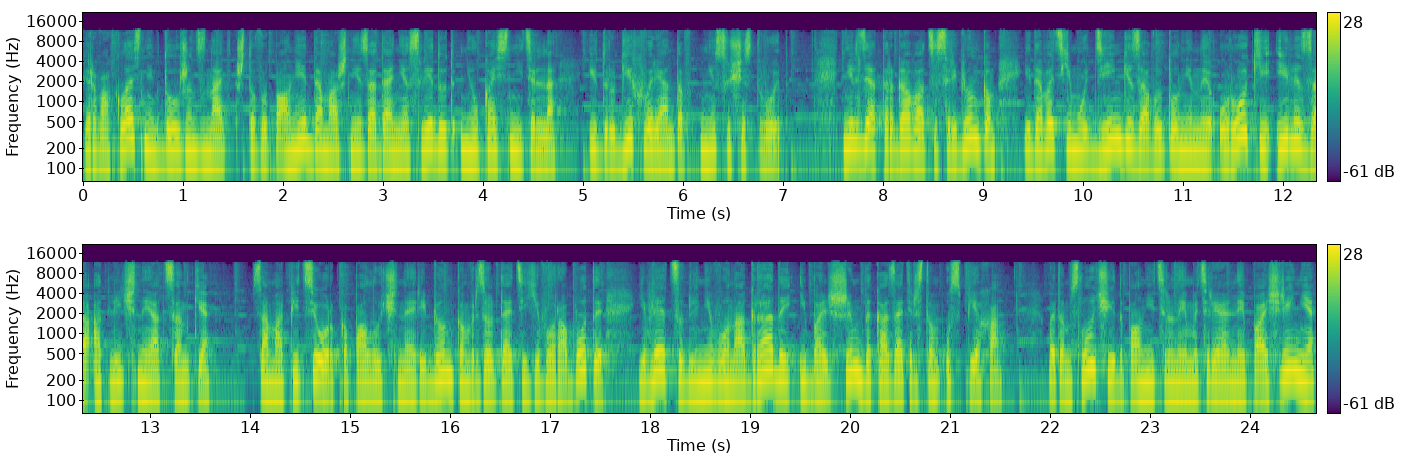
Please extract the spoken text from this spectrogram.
Первоклассник должен знать, что выполнять домашние задания следует неукоснительно, и других вариантов не существует. Нельзя торговаться с ребенком и давать ему деньги за выполненные уроки или за отличные оценки. Сама пятерка, полученная ребенком в результате его работы, является для него наградой и большим доказательством успеха. В этом случае дополнительные материальные поощрения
